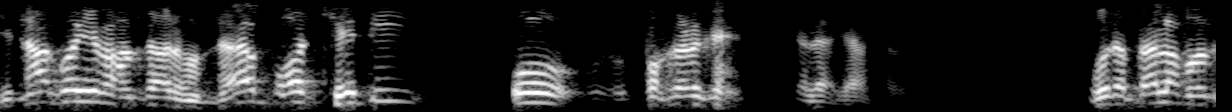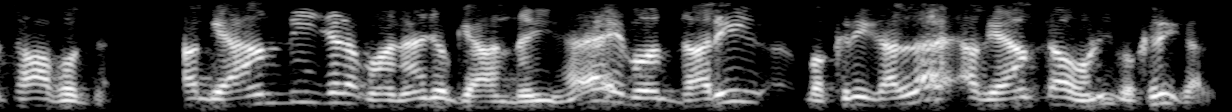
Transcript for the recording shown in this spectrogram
ਜਿੰਨਾ ਕੋਈ ਇਮਾਨਦਾਰ ਹੁੰਦਾ ਬਹੁਤ ਛੇਤੀ ਉਹ ਪਕੜ ਕੇ ਚਲਾ ਜਾ ਸਕਦਾ ਉਹਦਾ ਪਹਿਲਾ ਮਨ ਸਾਫ਼ ਹੁੰਦਾ। ਅਗਿਆਨ ਦੀ ਜਿਹੜਾ ਮਨ ਹੈ ਜੋ ਗਿਆਨ ਨਹੀਂ ਹੈ ਇਮਾਨਦਾਰੀ ਵੱਖਰੀ ਗੱਲ ਹੈ ਅਗਿਆਨਤਾ ਹੋਣੀ ਵੱਖਰੀ ਗੱਲ।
